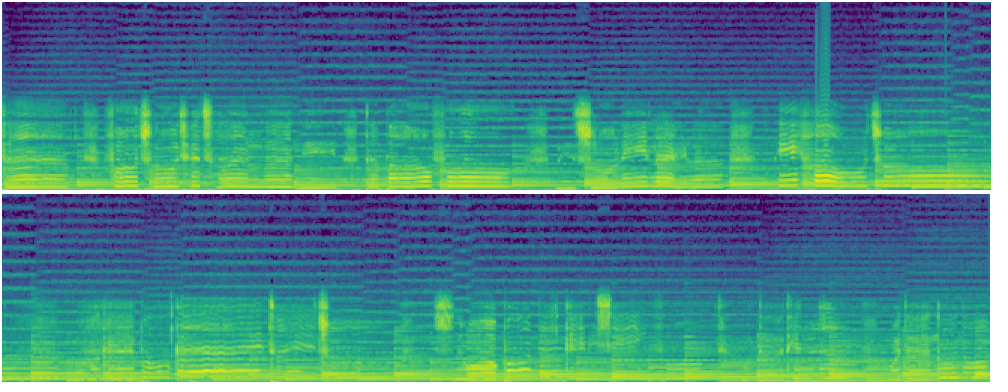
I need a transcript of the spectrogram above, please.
的付出却成了你的包袱。你说你累了，你好无助，我不能给你幸福，我的天真，我的懦弱，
